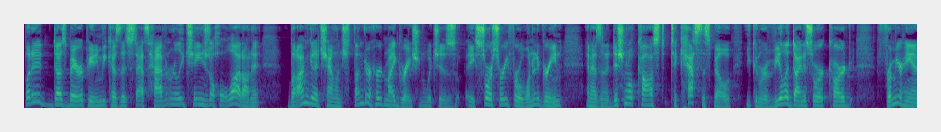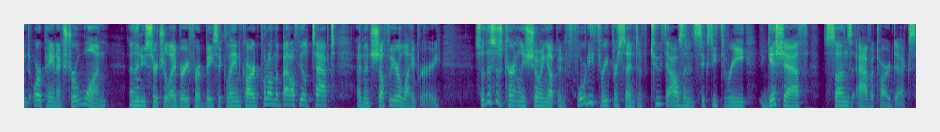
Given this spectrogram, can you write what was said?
but it does bear repeating because the stats haven't really changed a whole lot on it but I'm going to challenge Thunderherd Migration, which is a sorcery for one and a green, and as an additional cost to cast the spell, you can reveal a dinosaur card from your hand or pay an extra one, and then you search your library for a basic land card, put on the battlefield tapped, and then shuffle your library. So this is currently showing up in 43% of 2063 Gishath Sun's Avatar decks.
